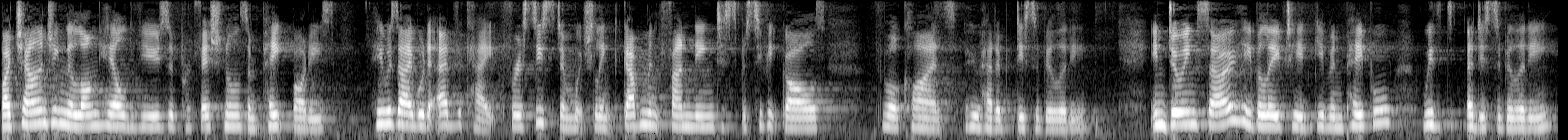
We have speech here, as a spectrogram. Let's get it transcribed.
By challenging the long-held views of professionals and peak bodies, he was able to advocate for a system which linked government funding to specific goals for clients who had a disability. In doing so, he believed he had given people with a disability,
